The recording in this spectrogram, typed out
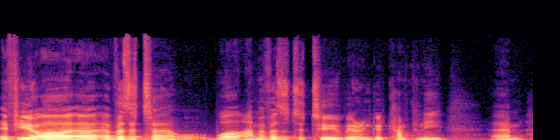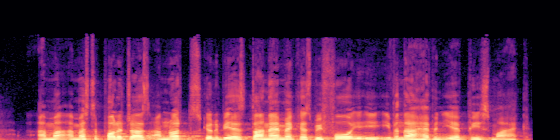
If you are a, a visitor, well, I'm a visitor too. We're in good company. Um, I, mu- I must apologize. I'm not going to be as dynamic as before, even though I have an earpiece mic.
